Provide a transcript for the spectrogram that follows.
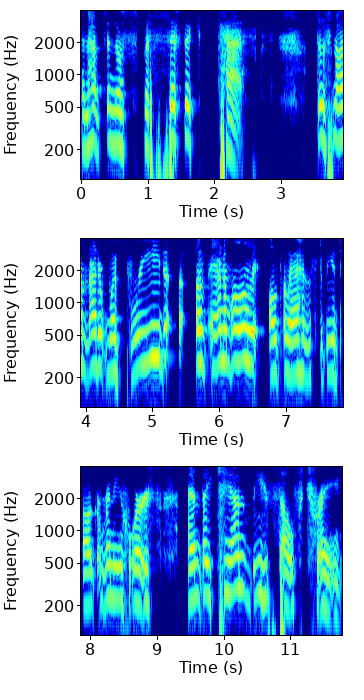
and have to know specific tasks. Does not matter what breed uh, of animal, although it has to be a dog or mini horse, and they can be self trained,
